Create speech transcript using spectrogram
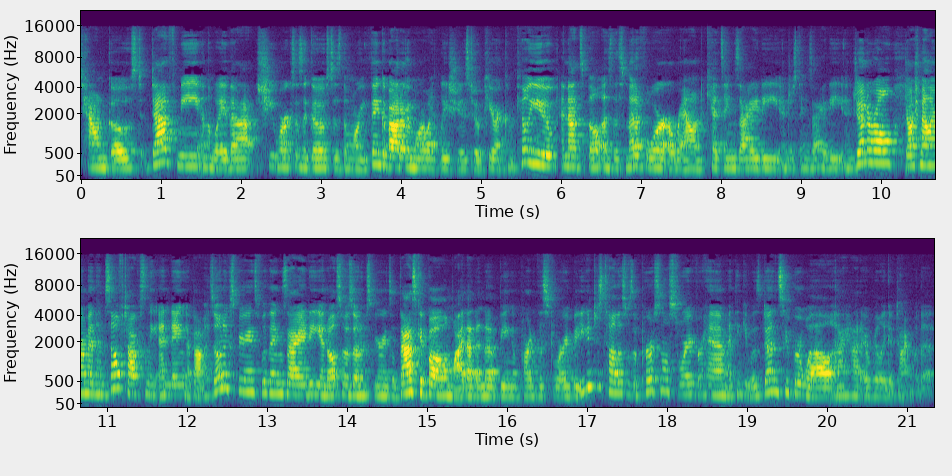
town ghost, Daphne, and the way that she works as a ghost is the more you think about her, the more likely she is to appear and come kill you. And that's built as this metaphor around Kit's anxiety and just anxiety in general. Josh Malerman himself talks in the ending about his own experience with anxiety and also his own experience with basketball and why that ended up being a part of the story. But you can just tell this was a personal story for him. I think it was done super well and I had a really good time with it.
